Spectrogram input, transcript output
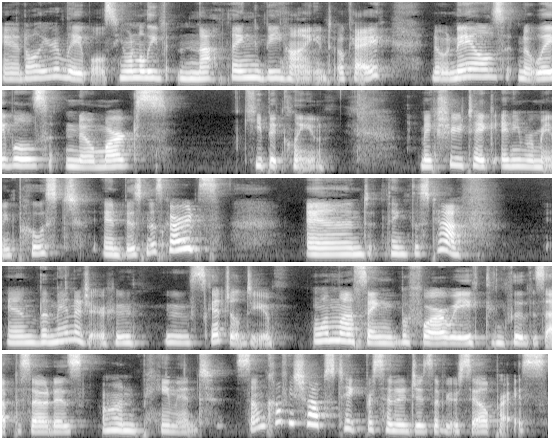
and all your labels. You want to leave nothing behind, okay? No nails, no labels, no marks. Keep it clean. Make sure you take any remaining post and business cards and thank the staff and the manager who, who scheduled you. One last thing before we conclude this episode is on payment. Some coffee shops take percentages of your sale price,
